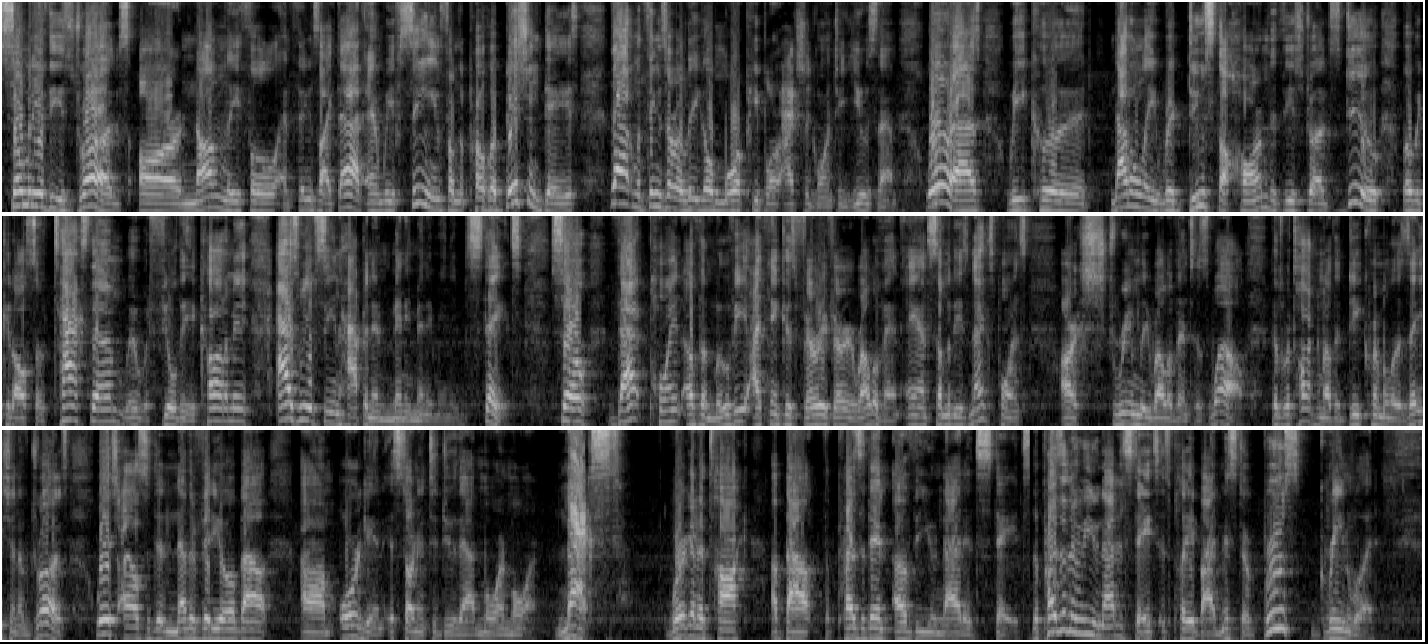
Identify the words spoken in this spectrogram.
so many of these drugs are non-lethal and things like that. And we've seen from the prohibition days that when things are illegal, more people are actually going to use them. Whereas we could not only reduce the harm that these drugs do, but we could also tax them, it would fuel the economy, as we have seen happen in many, many, many states. So that point of the movie, I think, is very, very relevant. And some of these next points are extremely relevant as well, because we're talking about the decriminalization of drugs, which I also did another video about. Um, Oregon is starting to do that more and more. Next, we're gonna talk about the President of the United States. The President of the United States is played by Mr. Bruce Greenwood.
